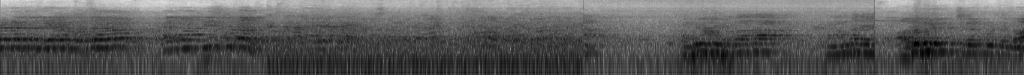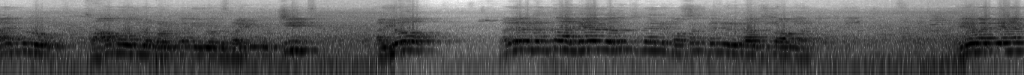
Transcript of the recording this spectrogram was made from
చేయడానికి వచ్చారో మనం తీసుకుంటారు అనుభవించినటువంటి నాయకులు ఫామ్ హౌస్లో పడుకొని ఈరోజు బయటకు వచ్చి అయ్యో ప్రజలకంతా అన్యాయం జరుగుతుందని మొసం కన్నీరు కాల్చుతా ఉన్నారు. ఏమన్యాయం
